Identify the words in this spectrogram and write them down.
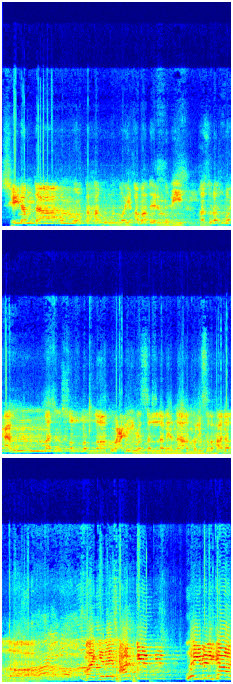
সেই নামটা অন্য কাহারও নয়, আমাদের নবী হযরত মুহাম্মদ সাল্লাল্লাহু আলাইহি ওয়াসাল্লামের নাম বলি সুবহানাল্লাহ। মাইকেল হার্টকে ওই আমেরিকার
